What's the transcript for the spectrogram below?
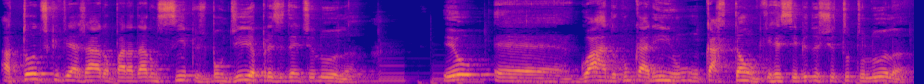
a todos que viajaram para dar um simples bom dia, presidente Lula. Eu é, guardo com carinho um cartão que recebi do Instituto Lula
